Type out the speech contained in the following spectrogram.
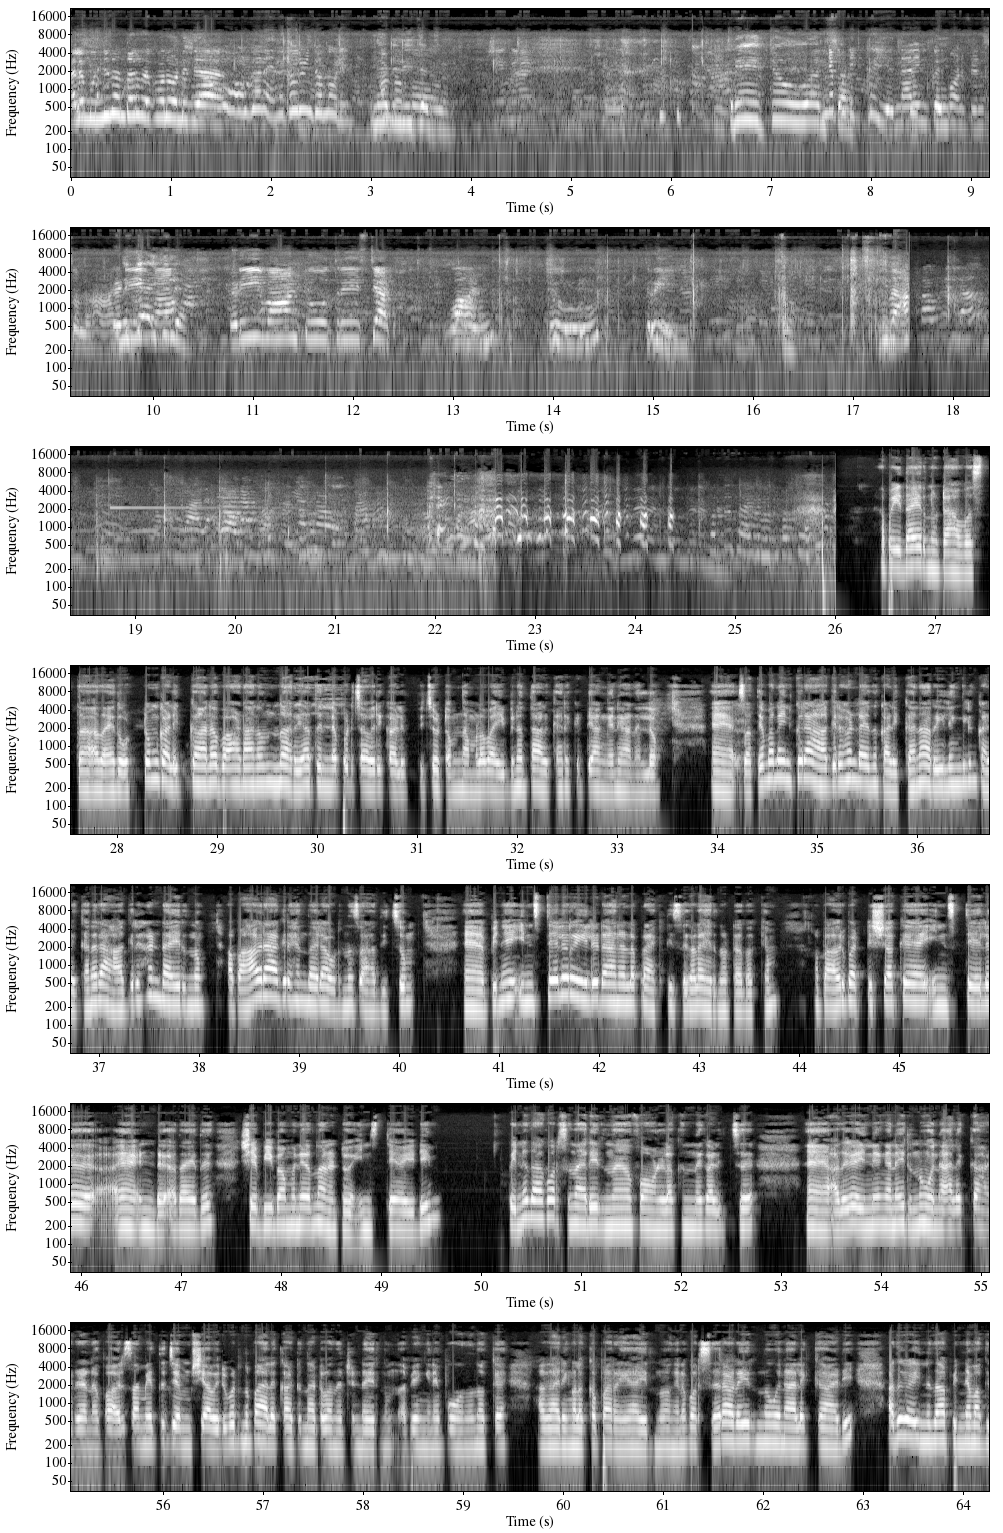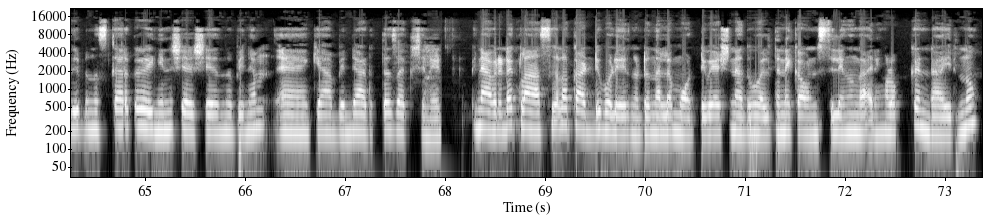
അല്ല മുന്നിൽ എന്താ പോലെ കൊണ്ടില്ല three two one ready one two three start one two three അപ്പൊ ഇതായിരുന്നു കേട്ടോ അവസ്ഥ. അതായത് ഒട്ടും കളിക്കാനോ പാടാനോ ഒന്നും അറിയാത്ത എന്നെ പിടിച്ച് അവർ കളിപ്പിച്ചോട്ടും നമ്മളെ വൈബിനൊത്ത ആൾക്കാരെ കിട്ടി അങ്ങനെയാണല്ലോ. സത്യം പറഞ്ഞാൽ എനിക്കൊരു ആഗ്രഹം ഉണ്ടായിരുന്നു. കളിക്കാൻ അറിയില്ലെങ്കിലും കളിക്കാൻ ഒരു ആഗ്രഹം ഉണ്ടായിരുന്നു. അപ്പൊ ആ ഒരു ആഗ്രഹം എന്തായാലും അവിടുന്ന് സാധിച്ചു. പിന്നെ ഇൻസ്റ്റയിൽ റീൽ ഇടാനുള്ള പ്രാക്ടീസുകളായിരുന്നു കേട്ടോ അതൊക്കെ. അപ്പൊ ആ ഒരു പട്ടിഷൊക്കെ ഇൻസ്റ്റയിൽ ഉണ്ട്. അതായത് ഷബീബ മുനീർ എന്നാണ് കേട്ടോ ഇൻസ്റ്റ ഐ ഡി പിന്നെ ഇതാ കുറച്ച് നേരം ഇരുന്ന് ഫോണിലൊക്കെ നിന്ന് കളിച്ച് അത് കഴിഞ്ഞ് ഇങ്ങനെ ഇരുന്ന് ഊനാലക്കാടാണ് ആടുകയാണ്. അപ്പൊ ആ ഒരു സമയത്ത് ജംഷി അവർ ഇവിടുന്ന് പാലക്കാട്ട് നിന്നാട്ട് വന്നിട്ടുണ്ടായിരുന്നു. അപ്പൊ എങ്ങനെ പോകുന്നൊക്കെ ആ കാര്യങ്ങളൊക്കെ പറയായിരുന്നു. അങ്ങനെ കുറച്ച് നേരം അവിടെ ഇരുന്ന് ഊനാലക്കാടി അത് കഴിഞ്ഞതാ പിന്നെ മകരീപ് നിസ്കാരമൊക്കെ കഴിഞ്ഞതിന് ശേഷമായിരുന്നു പിന്നെ ക്യാമ്പിന്റെ അടുത്ത സെക്ഷന് പിന്നെ അവരുടെ ക്ലാസ്സുകളൊക്കെ അടിപൊളിയായിരുന്നു കേട്ടോ. നല്ല മോട്ടിവേഷൻ അതുപോലെ തന്നെ കൗൺസിലിങ്ങും കാര്യങ്ങളൊക്കെ ഉണ്ടായിരുന്നു.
